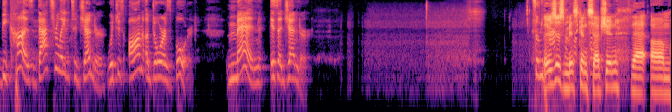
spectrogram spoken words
Because that's related to gender, which is on Adora's board. Men is a gender. So we There's this to talk about psychology. misconception that um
